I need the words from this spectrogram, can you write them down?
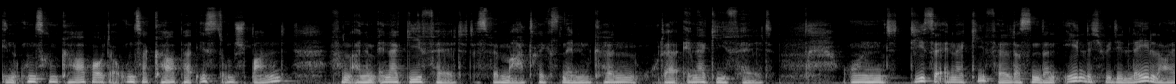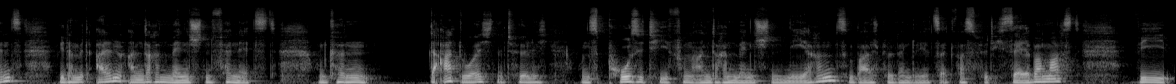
in unserem Körper oder unser Körper ist umspannt von einem Energiefeld, das wir Matrix nennen können oder Energiefeld. Und diese Energiefelder sind dann ähnlich wie die Leylines wieder mit allen anderen Menschen vernetzt und können dadurch natürlich uns positiv von anderen Menschen nähren. Zum Beispiel, wenn du jetzt etwas für dich selber machst, wie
